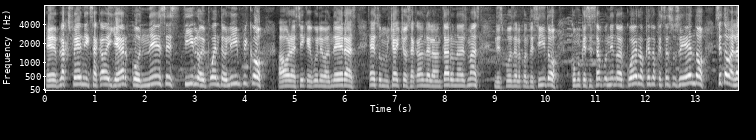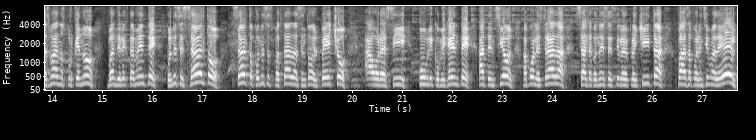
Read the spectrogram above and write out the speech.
eh, Black Phoenix acaba de llegar con ese estilo de puente olímpico. Ahora sí que Willy Banderas, estos muchachos se acaban de levantar una vez más después de lo acontecido. Como que se están poniendo de acuerdo, qué es lo que está sucediendo. Se toman las manos, ¿por qué no? Van directamente con ese salto. Salto con esas patadas en todo el pecho. Ahora sí, público, mi gente. Atención, Apolo Estrada. Salta con ese estilo de planchita. Pasa por encima de él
